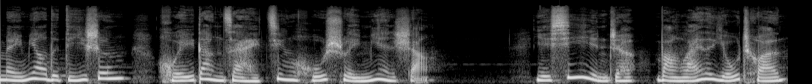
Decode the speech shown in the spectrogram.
美妙的笛声回荡在镜湖水面上，也吸引着往来的游船。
